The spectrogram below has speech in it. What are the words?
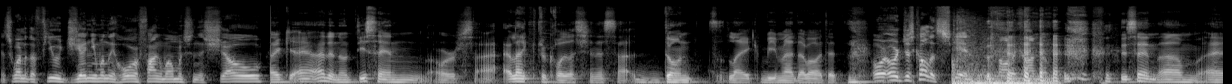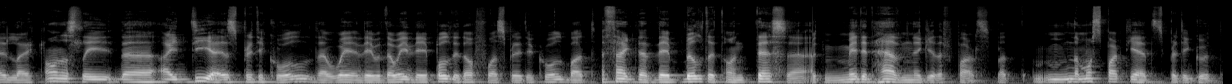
It's one of the few genuinely horrifying moments in the show. Like I, I don't know, Tisen or I like to call it Shinesa. Don't like be mad about it. Or, or just call it skin. Call it condom. Tisen, um, like honestly, the idea is pretty cool. The way they the way they pulled it off was pretty cool. But the fact that they built it on Tessa, it made it have negative parts. But mm, the most part, yeah, it's pretty good.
